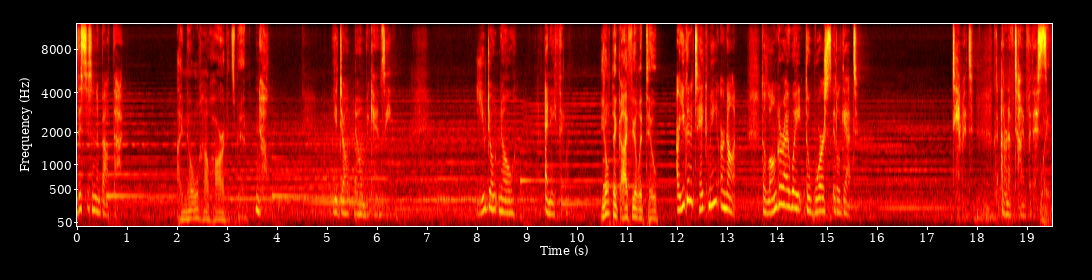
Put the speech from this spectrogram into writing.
this isn't about that. I know how hard it's been. No. You don't know, Mackenzie. You don't know anything. You don't think I feel it too? Are you gonna take me or not? The longer I wait, the worse it'll get. Damn it. I don't have time for this. Wait.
